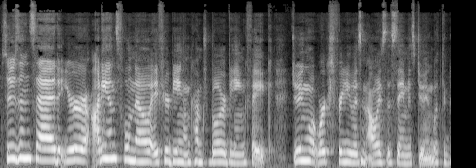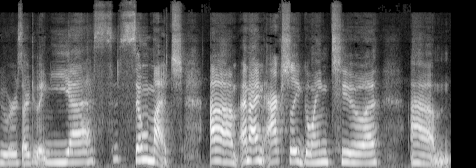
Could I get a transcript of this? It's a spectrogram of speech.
Susan said, Your audience will know if you're being uncomfortable or being fake. Doing what works for you isn't always the same as doing what the gurus are doing. Yes, so much. Um, and I'm actually going to um,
